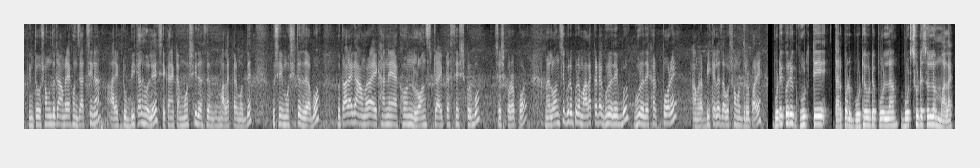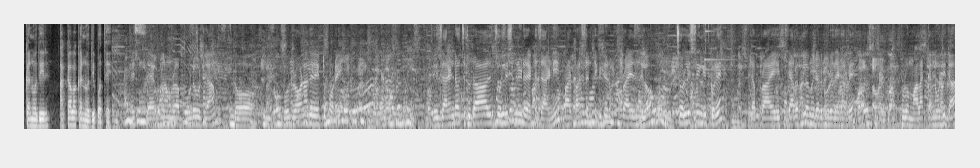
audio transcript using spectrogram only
কিন্তু সমুদ্রটা আমরা এখন যাচ্ছি না। আর একটু বিকাল হলে সেখানে একটা মসজিদ আছে মালাক্কার মধ্যে। তো সেই মসজিদে যাব। তো তার আগে আমরা এখানে এখন লঞ্চ ড্রাইভটা শেষ করব। শেষ করার পর মানে লঞ্চে ঘুরে পুরো মালাক্কাটা ঘুরে দেখব। ঘুরে দেখার পরে আমরা বিকালে যাব সমুদ্রের পাড়ে। বোটে করে ঘুরতে তারপর বোটে উঠে পড়লাম। বোট ছুটে চলল মালাক্কা নদীর আঁকাবাঁকা নদী পথে এখন আমরা বোটে উঠলাম। তো বোট রওনা দেবে একটু পরে এই জার্নিটা হচ্ছে টোটাল চল্লিশ মিনিটের একটা জার্নি। পার পার্সেন্ট টিকিটের প্রাইস নিল চল্লিশ রিঙ্গিত করে। এটা প্রায় তেরো কিলোমিটার ঘুরে দেখাবে পুরো মালাক্কা নদীটা।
